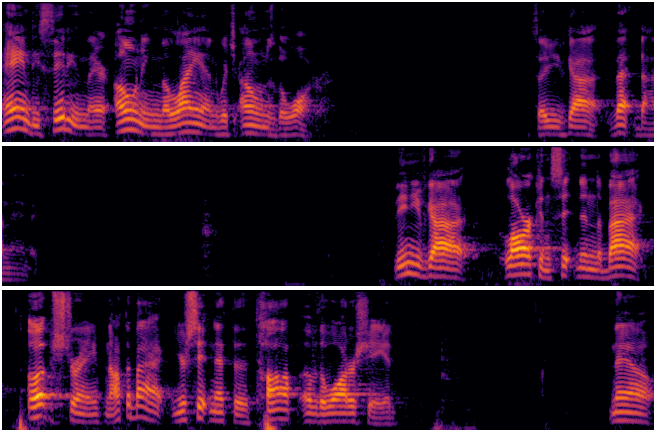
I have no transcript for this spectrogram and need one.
Andy sitting there owning the land which owns the water. So you've got that dynamic. Then you've got Larkin sitting in the back, upstream, not the back. You're sitting at the top of the watershed. Now,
